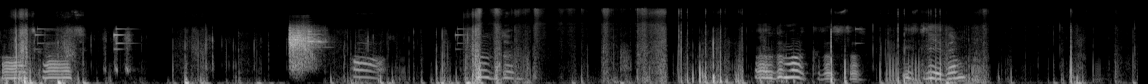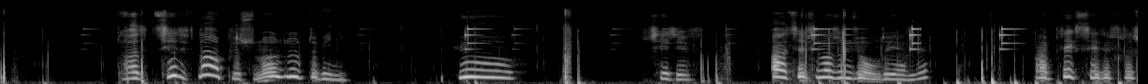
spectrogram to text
Kaç kaç. Aa, öldüm. Öldüm arkadaşlar. İzleyelim. Ya Şerif ne yapıyorsun? Öldürdü beni. Yoo. Şerif. Aa Serif'in az önce olduğu yerde. Ha bir tek Serif'le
